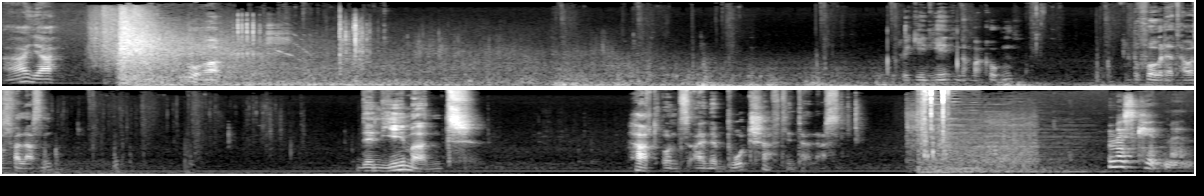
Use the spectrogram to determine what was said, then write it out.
Ah ja. Oha. Wir gehen hier hinten nochmal gucken. Bevor wir das Haus verlassen. Denn jemand hat uns eine Botschaft hinterlassen. Miss Kidman,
